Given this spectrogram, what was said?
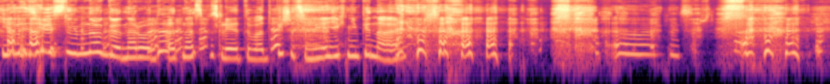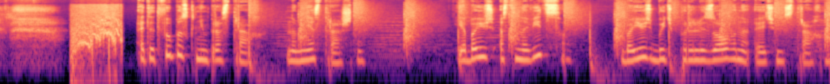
Я надеюсь, немного народа от нас после этого отпишется, но я их не пинаю. Этот выпуск не про страх, но мне страшно. Я боюсь остановиться, боюсь быть парализована этим страхом.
